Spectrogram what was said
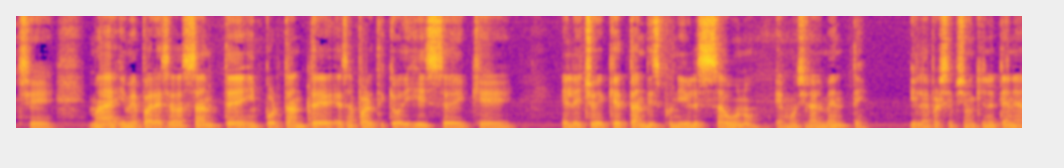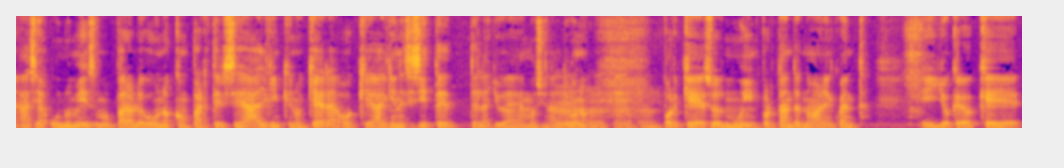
Sí, Mae, y me parece bastante importante esa parte que vos dijiste, de que el hecho de qué tan disponible está uno emocionalmente y la percepción que uno tiene hacia uno mismo para luego uno compartirse a alguien que no quiera o que alguien necesite de la ayuda emocional de uno. Ujú, ujú. Porque eso es muy importante tomar en cuenta. Y yo creo que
